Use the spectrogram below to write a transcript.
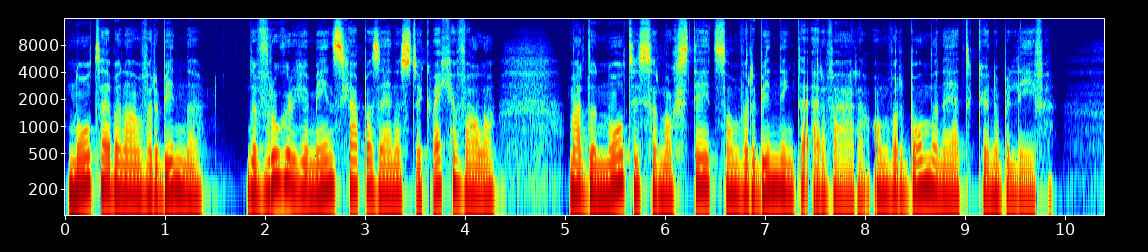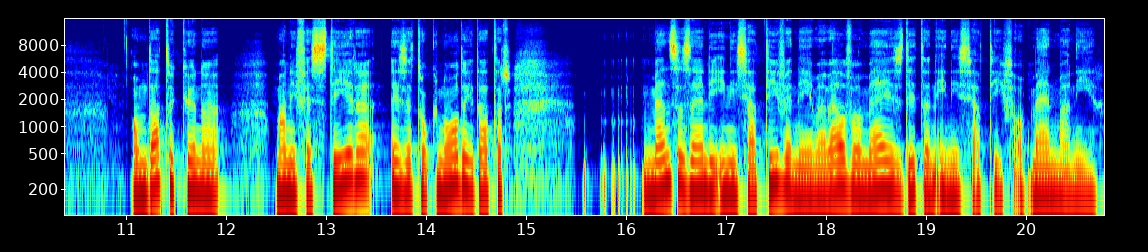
nood hebben aan verbinden. De vroegere gemeenschappen zijn een stuk weggevallen. Maar de nood is er nog steeds om verbinding te ervaren, om verbondenheid te kunnen beleven. Om dat te kunnen manifesteren is het ook nodig dat er mensen zijn die initiatieven nemen. Wel, voor mij is dit een initiatief op mijn manier.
